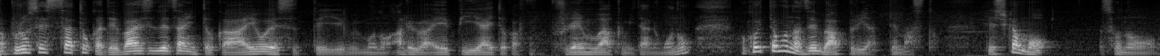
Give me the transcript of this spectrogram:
まあ、プロセッサーとかデバイスデザインとか iOS っていうものあるいは API とかフレームワークみたいなものこういったものは全部アップルやってますと。でしかもその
